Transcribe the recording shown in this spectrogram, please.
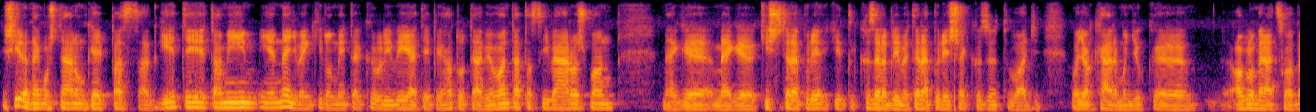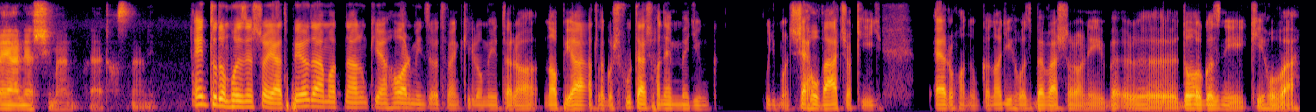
És írnak most nálunk egy Passat GT-t, ami ilyen 40 km körüli VLTP hatótávja van, tehát azt, hogy városban, meg, meg kis település, közelebb lévő települések között, vagy, vagy akár mondjuk agglomerációval bejárni, ezt simán lehet használni. Én tudom hozni a saját példámat, nálunk ilyen 30-50 km a napi átlagos futás, ha nem megyünk úgymond sehová, csak így elrohanunk a nagyihoz bevásárolni, dolgozni, ki hová.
